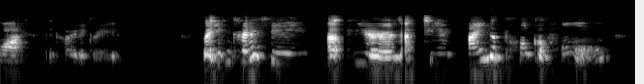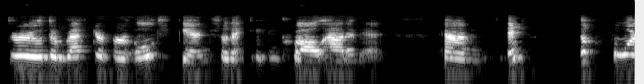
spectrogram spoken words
squash the tardigrade. But you can kind of see up here that she trying to poke a hole through the rest of her old skin so that she can crawl out of it. Um, this took four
